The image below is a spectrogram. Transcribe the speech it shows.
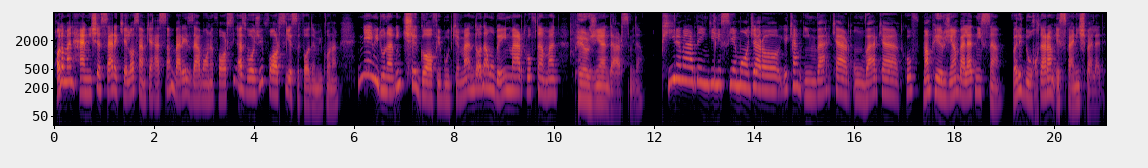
حالا من همیشه سر کلاسم که هستم برای زبان فارسی از واژه فارسی استفاده می‌کنم. نمی‌دونم این چه گافی بود که من دادم و به این مرد گفتم من پرژین درس میدم. پیرمرد انگلیسی ماجرا یکم اینور کرد اونور کرد. گفت من پرژین بلد نیستم ولی دخترم اسپانیش بلده.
